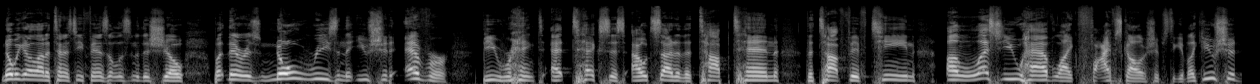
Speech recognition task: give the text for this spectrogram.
No, we got a lot of Tennessee fans that listen to this show, but there is no reason that you should ever be ranked at Texas outside of the top 10, the top 15, unless you have like five scholarships to give. Like you should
